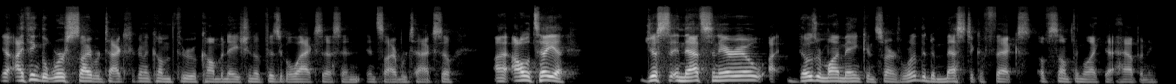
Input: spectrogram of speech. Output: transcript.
Yeah, I think the worst cyber attacks are going to come through a combination of physical access and, and cyber attacks. So I, I will tell you, just in that scenario, I, those are my main concerns. What are the domestic effects of something like that happening?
